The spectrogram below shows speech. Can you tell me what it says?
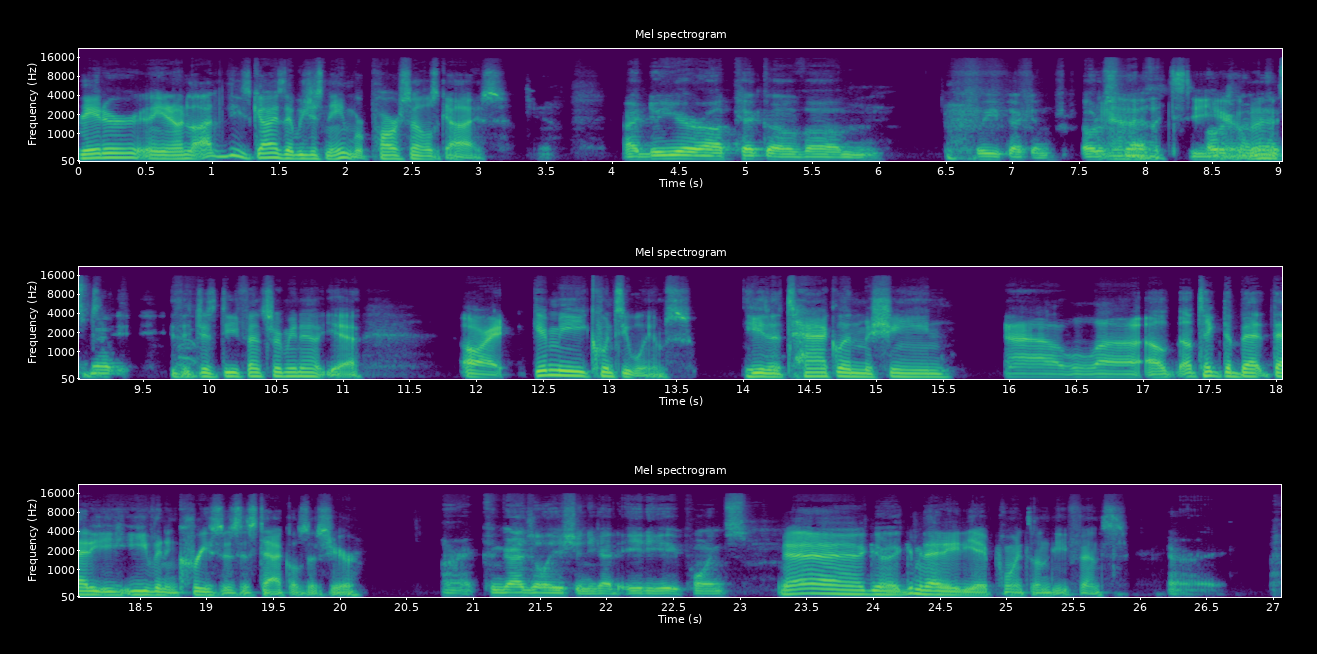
Later, you know, a lot of these guys that we just named were Parcells guys. All right, do your uh, pick of um, who are you picking? Otis Uh, let's see Otis here. Smith. Is it just defense for me now? Yeah. All right. Give me Quincy Williams. He's a tackling machine. I'll uh, I'll I'll take the bet that he even increases his tackles this year. All right, congratulations, you got 88 points. Yeah, give, give me that 88 points on defense. All right.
